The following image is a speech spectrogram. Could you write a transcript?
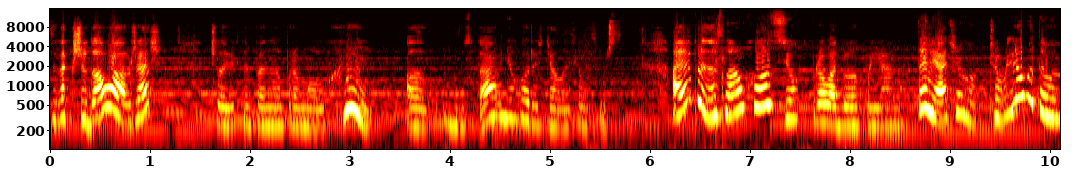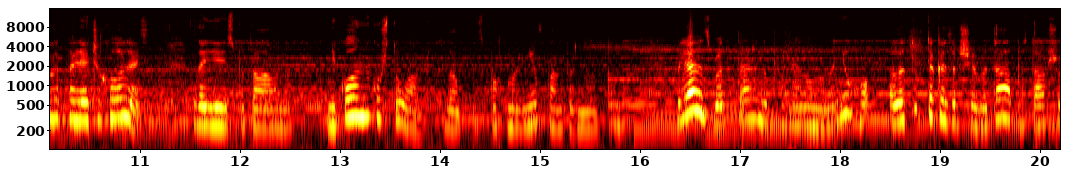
Це так чудово, а вже ж? Чоловік напевно промовив хм, але вуста в нього розтяглися усмішці. А я принесла вам холодцю, провадила Поляна. Телячого. Чи ви любите ви телячий холодець? Здається, спитала вона. Ніколи не куштував, спохмурнів пан Пендлтон. Поляна збентежено поглянула на нього, але тут таки зарщебетала, поставивши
